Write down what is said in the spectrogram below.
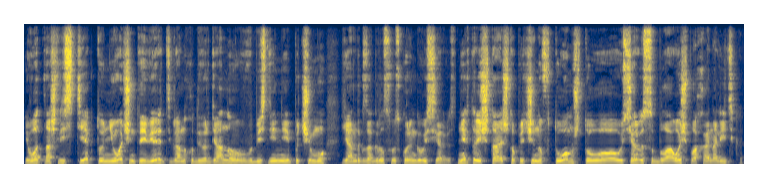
И вот нашлись те, кто не очень-то и верит Тиграну Худовердяну в объяснении, почему Яндекс закрыл свой скоринговый сервис. Некоторые считают, что причина в том, что у сервиса была очень плохая аналитика.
